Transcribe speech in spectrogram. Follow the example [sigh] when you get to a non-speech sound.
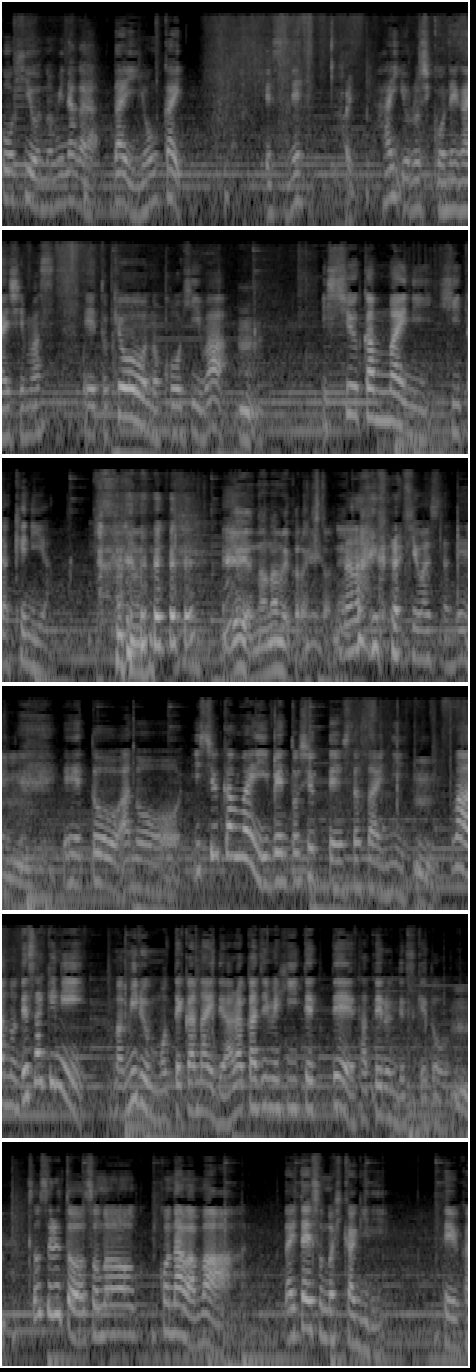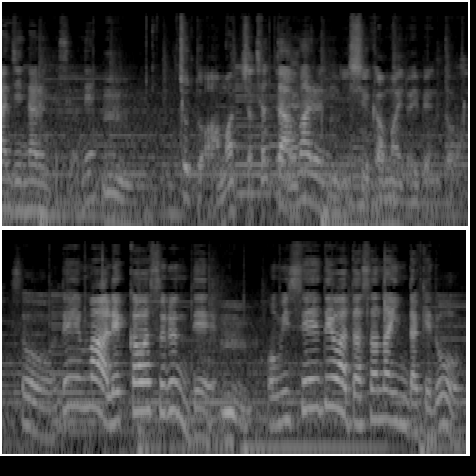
コーヒーを飲みながら第4回ですね。はい。はいよろしくお願いします。えっ、と今日のコーヒーはうん。1週間前に引いたケニア、[laughs] やや斜めから来たね。斜めから来ましたね、うん。えっ、とあの1週間前にイベント出店した際にうん。まああの出先にまあ、ミル持ってかないであらかじめ引いてって立てるんですけど、うん。そうするとその粉はまあ大体その日限りっていう感じになるんですよね。うんちょっと余っちゃって、ね、ちょっと余るうん1週間前のイベントは。そう。でまあ劣化はするんでうん。お店では出さないんだけど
